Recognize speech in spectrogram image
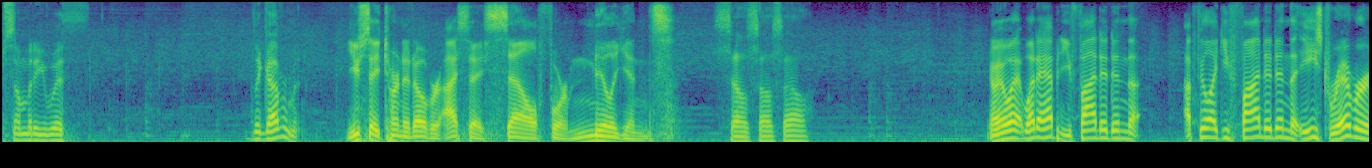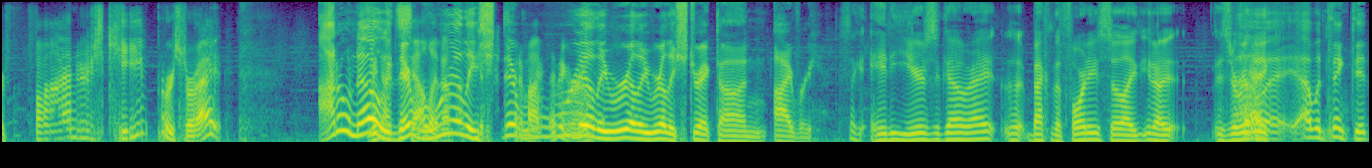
somebody with the government. You say turn it over. I say sell for millions. Sell, sell, sell. I mean, what, what happened? You find it in the. I feel like you find it in the East River. Finders keepers, right? I don't They're know. They're really, they're put 'em out in the living room. really, really, really strict on ivory. It's like 80 years ago, right? Back in the 40s. So, like, you know, is there really? I, I would think that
